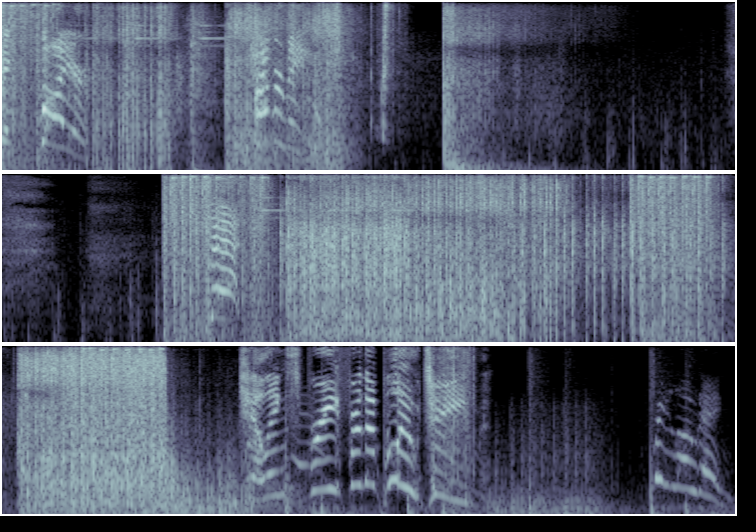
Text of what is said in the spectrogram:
Expired! Cover me! Dead! Killing spree for the blue team! Reloading!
